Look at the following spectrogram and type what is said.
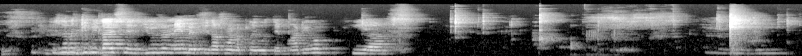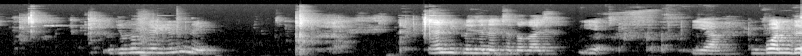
he's gonna give you guys his username if you guys want to play with him. How do you? Yeah. Give him their username. And he plays a Nintendo, guys. Yeah. Yeah. One the,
